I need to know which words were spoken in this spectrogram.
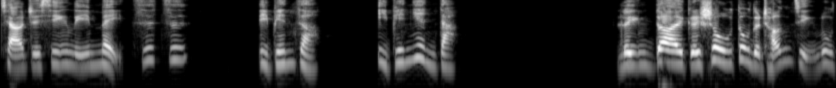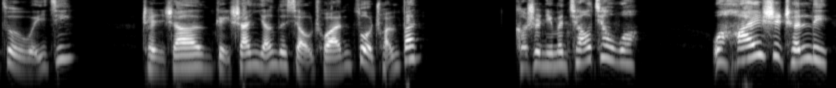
乔治心里美滋滋，一边走一边念叨：“领带给受冻的长颈鹿做围巾，衬衫给山羊的小船做船帆。可是你们瞧瞧我。”我还是城里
